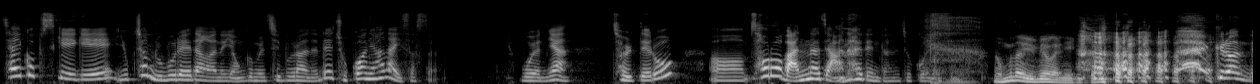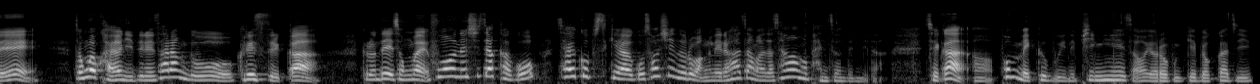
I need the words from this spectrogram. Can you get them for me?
차이콥스키에게 6천 루블에 해당하는 연금을 지불하는데 조건이 하나 있었어요. 뭐였냐? 절대로 어, 서로 만나지 않아야 된다는 조건이었습니다. 너무나 유명한 얘기죠. 그런데 정말 과연 이들의 사랑도 그랬을까? 그런데 정말 후원을 시작하고 차이콥스키하고 서신으로 왕래를 하자마자 상황은 반전됩니다. 제가 어, 폰 매크 부인을 빙의해서 여러분께 몇 가지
